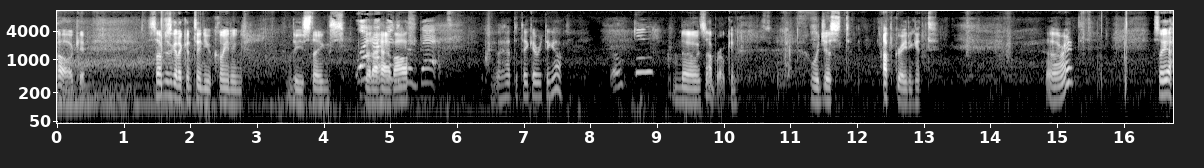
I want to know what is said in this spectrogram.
Oh, okay. So I'm just gonna continue cleaning these things What that I have off. to the bed? I have to take everything out. Broken? No, it's not broken. We're just upgrading it. Alright. So yeah,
